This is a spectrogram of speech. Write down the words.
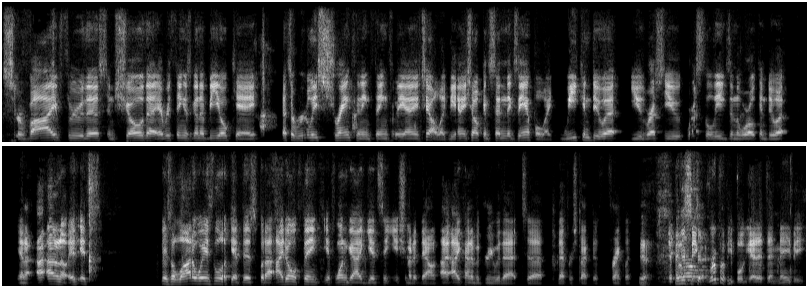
survive through this and show that everything is going to be okay, that's a really strengthening thing for the NHL. Like the NHL can set an example, like we can do it. You rest you rest of the leagues in the world can do it. And I, I don't know. It, it's there's a lot of ways to look at this, but I, I don't think if one guy gets it, you shut it down. I, I kind of agree with that uh, that perspective, frankly. If And a this is- big group of people get it, then maybe,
